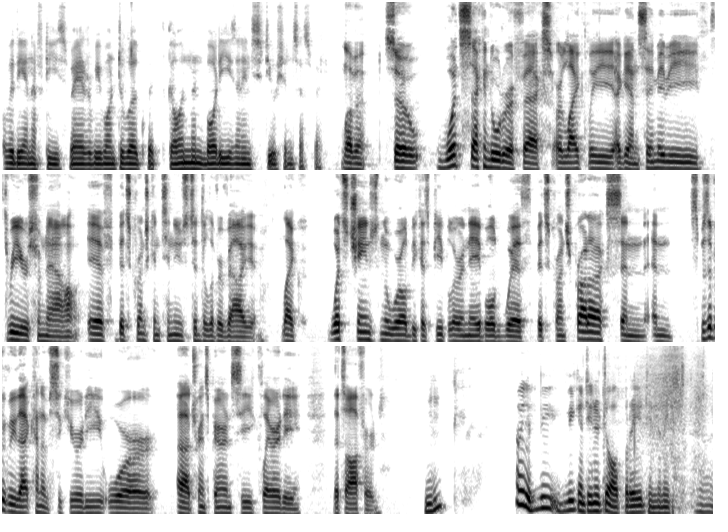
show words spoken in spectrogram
with the nfts where we want to work with government bodies and institutions as well Love it. So, what second order effects are likely, again, say maybe three years from now, if BitsCrunch continues to deliver value? Like, what's changed in the world because people are enabled with BitsCrunch products and, and specifically that kind of security or uh, transparency, clarity that's offered? Mhm. I mean, if we, we continue to operate in the next uh,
